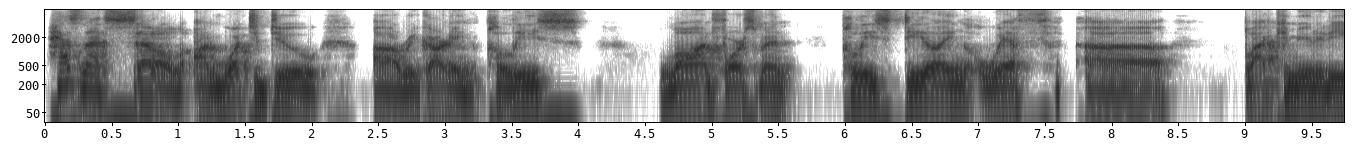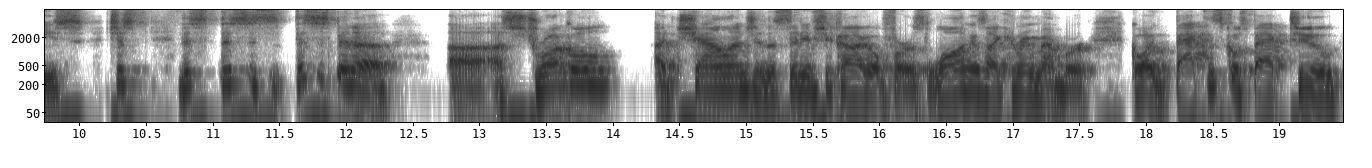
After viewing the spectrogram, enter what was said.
has not settled on what to do uh, regarding police, law enforcement, police dealing with uh, black communities. Just this, this is this has been a a, a struggle a challenge in the city of Chicago for as long as I can remember. Going back, this goes back to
